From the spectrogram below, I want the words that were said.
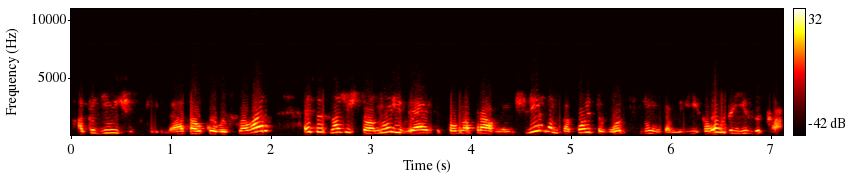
академический, да, толковый словарь, это значит, что оно является полноправным членом какой-то вот, ну, там, какого-то языка.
